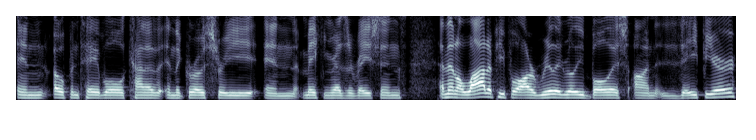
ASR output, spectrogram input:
in OpenTable, kind of in the grocery, in making reservations. And then a lot of people are really, really bullish on Zapier,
